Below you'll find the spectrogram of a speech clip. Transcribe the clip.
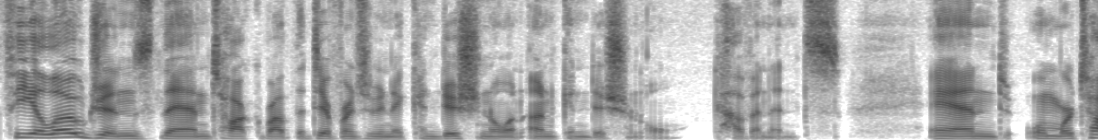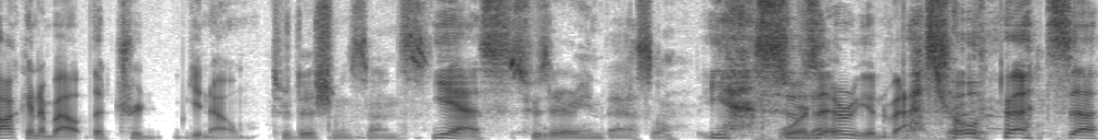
theologians then talk about the difference between a conditional and unconditional covenants. And when we're talking about the, tra- you know, Traditional sense. yes, Caesarian vassal. yes, Or not. suzerain vassal. That's uh,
